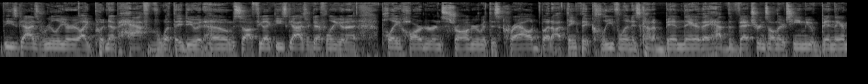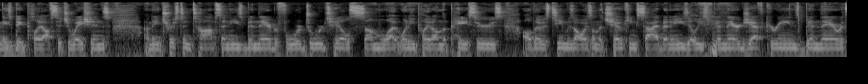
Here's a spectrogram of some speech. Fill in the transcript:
these guys really are like putting up half of what they do at home. So I feel like these guys are definitely going to play harder and stronger with this crowd. But I think that Cleveland has kind of been there. They had the veterans on their team who've been there in these big playoff situations. I mean, Tristan Thompson, he's been there before George Hill somewhat when he played on the Pacers, although his team was always on the choking side, but I mean, he's at least been there. Jeff Green's been there with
